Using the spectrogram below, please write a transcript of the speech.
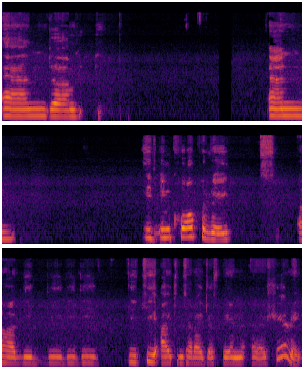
And um, and it incorporates uh, the, the, the, the, the key items that I've just been uh, sharing.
